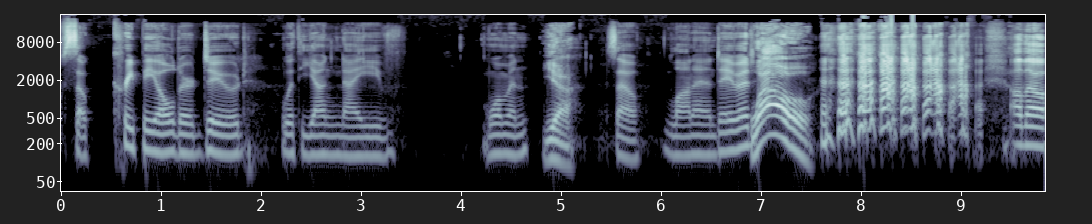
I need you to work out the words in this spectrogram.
so creepy older dude with young naive woman. Yeah. So Lana and David. Wow. Although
